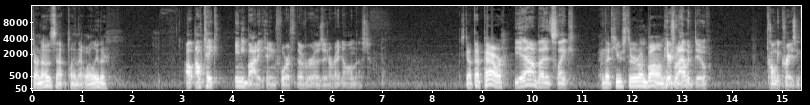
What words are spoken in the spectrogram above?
d'Arnaud's not playing that well either. I'll I'll take anybody hitting fourth over Ozuna right now almost. He's got that power, Yeah, but it's like that huge through run bomb. Here's what I would do. Call me crazy.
